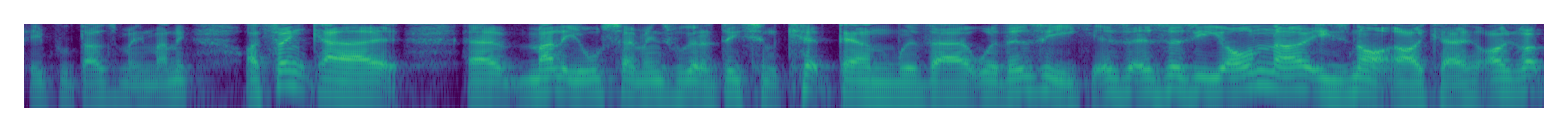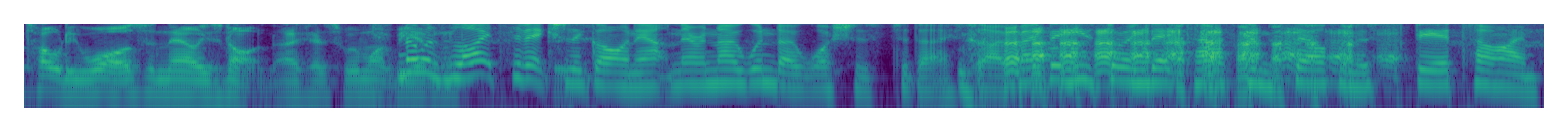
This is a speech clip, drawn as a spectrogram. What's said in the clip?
People does mean money. I think uh, uh, money also means we've got a decent kit down with uh, with Izzy. Is, is Izzy on? No, he's not. Okay, I got told he was, and now he's not. Okay, so we might be. No, his lights have actually gone out, and there are no window washers today. So maybe he's doing that task himself in his spare time.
